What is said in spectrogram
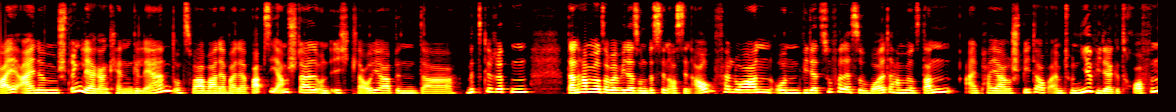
bei einem Springlehrgang kennengelernt. Und zwar war der bei der Babsi am Stall und ich, Claudia, bin da mitgeritten. Dann haben wir uns aber wieder so ein bisschen aus den Augen verloren und wie der Zufall es so wollte, haben wir uns dann ein paar Jahre später auf einem Turnier wieder getroffen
